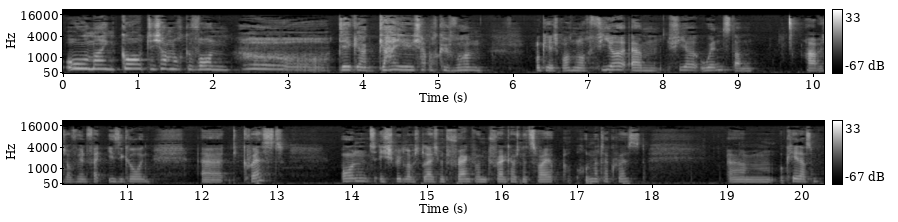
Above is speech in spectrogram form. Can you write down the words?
Oh mein Gott, ich hab noch gewonnen. Oh, Digga, geil, ich hab noch gewonnen. Okay, ich brauche nur noch vier, ähm, vier Wins, dann habe ich auf jeden Fall easy going äh, die Quest. Und ich spiele, glaube ich, gleich mit Frank, weil mit Frank habe ich eine 200er Quest. Ähm, okay, das ist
